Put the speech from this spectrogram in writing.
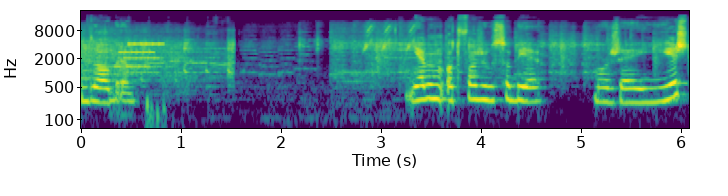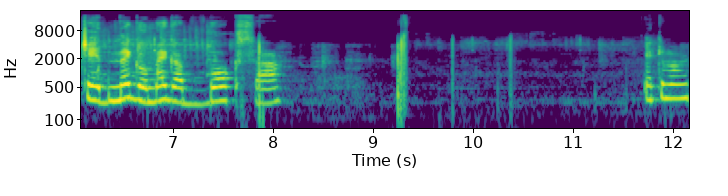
Dobra. Ja bym otworzył sobie może jeszcze jednego mega boxa. Jakie mamy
